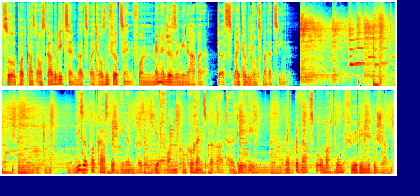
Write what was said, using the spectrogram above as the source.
zur Podcast-Ausgabe Dezember 2014 von Managerseminare, das Weiterbildungsmagazin. Dieser Podcast wird Ihnen präsentiert von Konkurrenzberater.de. Wettbewerbsbeobachtung für den Mittelstand.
